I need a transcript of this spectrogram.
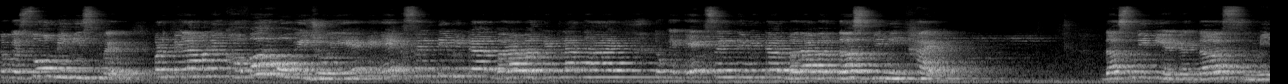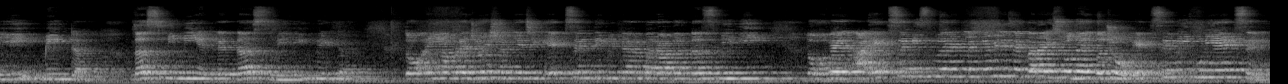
તો કે 100 મિલી સ્ક્વેર પણ પહેલા મને ખબર હોવી જોઈએ કે 1 સેન્ટીમીટર બરાબર કેટલા થાય? તો કે 1 સેન્ટીમીટર બરાબર 10 મિમી થાય. 10 મિમી એટલે 10 મિલીમીટર. 10 મિમી એટલે 10 મિલીમીટર. તો અહીં આપણે જોઈ શકીએ છીએ કે 1 સેન્ટીમીટર બરાબર 10 મિલી તો હવે આ 1 સેમી સ્ક્વેર એટલે કેવી રીતે કરાય શોધાય? તો જો 1 સેમી ગુણ્યા 1 સેમી,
